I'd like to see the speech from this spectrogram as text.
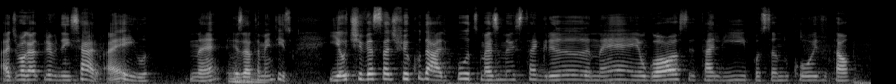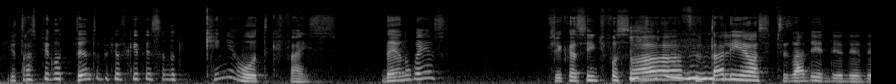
Advogado previdenciário, a Eila, né? Exatamente isso. E eu tive essa dificuldade, putz, mas o meu Instagram, né? Eu gosto de estar ali postando coisa e tal. E o troço pegou tanto porque eu fiquei pensando, quem é o outro que faz? Daí eu não conheço. Fica assim, tipo, só. tá ali, ó. Se precisar de, de, de, de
